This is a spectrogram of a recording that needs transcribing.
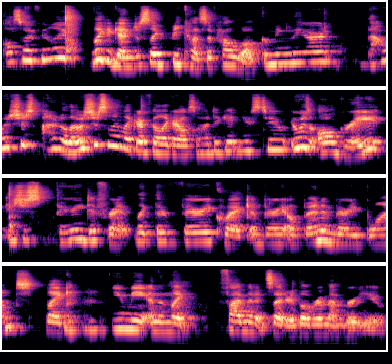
Also, I feel like, like again, just like because of how welcoming they are, that was just, I don't know, that was just something like I felt like I also had to get used to. It was all great. It's just very different. Like they're very quick and very open and very blunt. Like mm-hmm. you meet and then like five minutes later they'll remember you.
